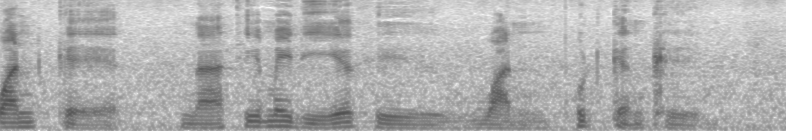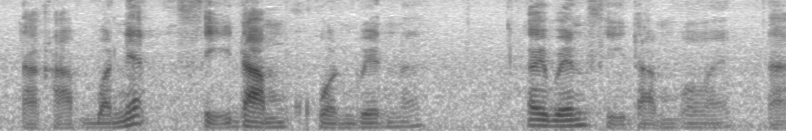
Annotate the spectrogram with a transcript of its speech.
วันเกิดนะที่ไม่ดีก็คือวันพุธกลางคืนนะครับ วันเนี้ยสีดำควรเว้นนะ ให้เว้นสีดำก็ไว้นะ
